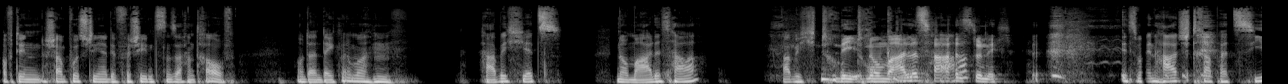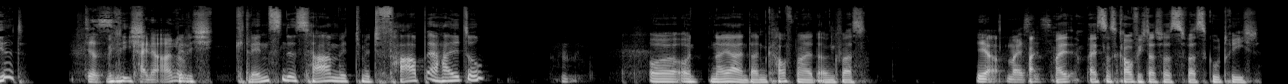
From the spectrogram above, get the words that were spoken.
auf den Shampoos stehen ja die verschiedensten Sachen drauf. Und dann denkt man immer, hm, habe ich jetzt normales Haar? Habe ich Nee, normales Haar hast du nicht. Ist mein Haar strapaziert? Das Will ich, keine Ahnung. will ich glänzendes Haar mit, mit Farberhaltung? Äh, Und naja, dann kauft man halt irgendwas. ja, Me meistens. me meistens kaufe ich das, was, was gut riecht.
